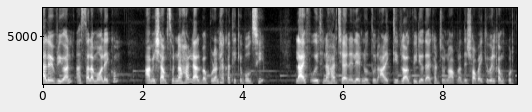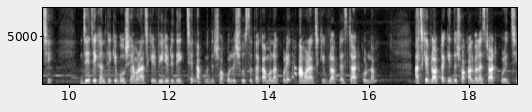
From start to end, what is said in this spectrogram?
হ্যালো এভরিওয়ান, আসসালামু আলাইকুম। আমি শামসুন নাহার লালবাগ পুরান ঢাকা থেকে বলছি, লাইফ উইথ নাহার চ্যানেলের নতুন আরেকটি ব্লগ ভিডিও দেখার জন্য আপনাদের সবাইকে ওয়েলকাম করছি। যে যেখান থেকে বসে আমার আজকের ভিডিওটি দেখছেন, আপনাদের সকলের সুস্থতা কামনা করে আমার আজকে ব্লগটা স্টার্ট করলাম। আজকে ব্লগটা কিন্তু সকালবেলা স্টার্ট করেছি,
